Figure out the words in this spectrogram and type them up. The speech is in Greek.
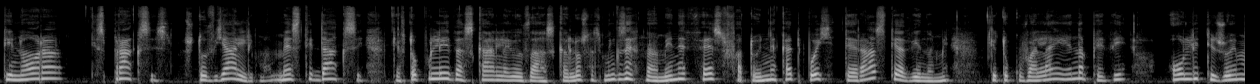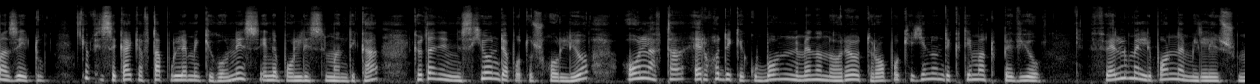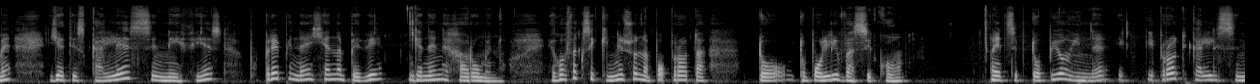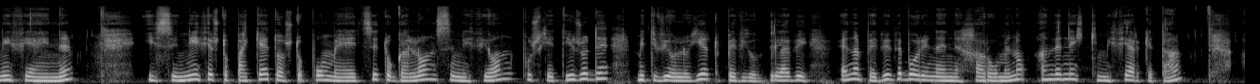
την ώρα της πράξης, στο διάλειμμα, μέσα στην τάξη. Και αυτό που λέει η δασκάλα ή ο δάσκαλος, ας μην ξεχνάμε, είναι θέσφατο, είναι κάτι που έχει τεράστια δύναμη και το κουβαλάει ένα παιδί όλη τη ζωή μαζί του. Και φυσικά και αυτά που λέμε και οι γονείς είναι πολύ σημαντικά και όταν ενισχύονται από το σχολείο όλα αυτά έρχονται και κουμπώνουν με έναν ωραίο τρόπο και γίνονται κτήμα του παιδιού. Θέλουμε λοιπόν να μιλήσουμε για τις καλές συνήθειες που πρέπει να έχει ένα παιδί για να είναι χαρούμενο. Εγώ θα ξεκινήσω να πω πρώτα το, το πολύ βασικό, έτσι, το οποίο είναι, η- η πρώτη καλή συνήθεια είναι οι συνήθειες, το πακέτο ας το πούμε έτσι, των καλών συνηθιών που σχετίζονται με τη βιολογία του παιδιού. Δηλαδή ένα παιδί δεν μπορεί να είναι χαρούμενο αν δεν έχει κοιμηθεί αρκετά,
